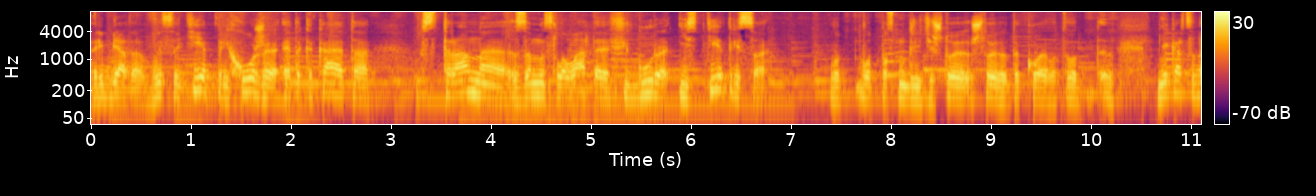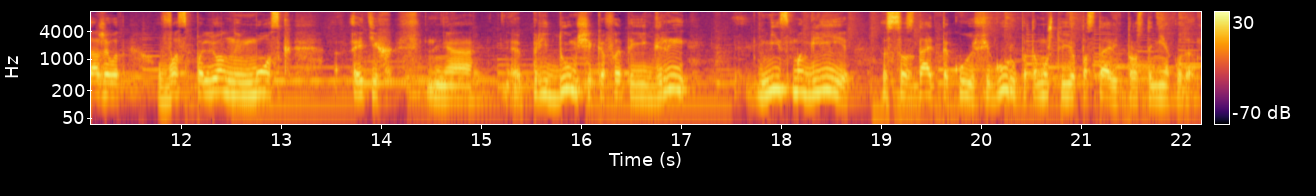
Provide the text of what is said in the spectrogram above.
Ребята, в высоте прихожая это какая-то странная замысловатая фигура из Тетриса. Вот, вот посмотрите, что, что это такое. Вот, вот, э, мне кажется, даже вот воспаленный мозг этих э, придумщиков этой игры не смогли создать такую фигуру, потому что ее поставить просто некуда.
